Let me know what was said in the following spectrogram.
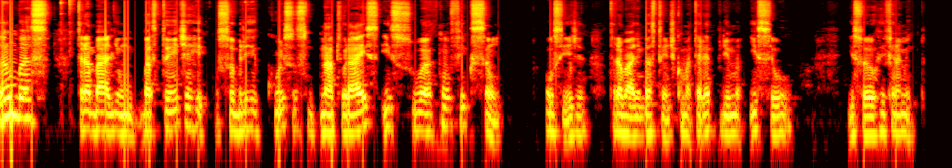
Ambas trabalham bastante sobre recursos naturais e sua confecção, ou seja, trabalham bastante com matéria-prima e seu, e seu refinamento.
